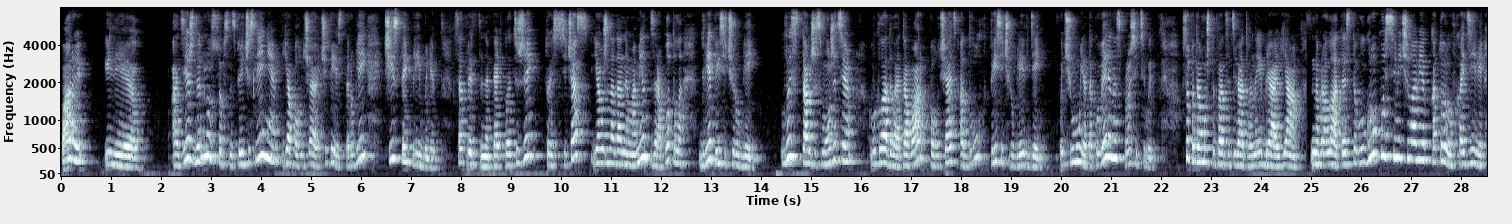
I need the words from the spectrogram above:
пары или одежды, ну, собственно, с перечисления я получаю 400 рублей чистой прибыли. Соответственно, 5 платежей, то есть сейчас я уже на данный момент заработала 2000 рублей. Вы также сможете, выкладывая товар, получать от 2000 рублей в день. Почему я так уверена, спросите вы. Все потому, что 29 ноября я набрала тестовую группу из 7 человек, в которую входили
